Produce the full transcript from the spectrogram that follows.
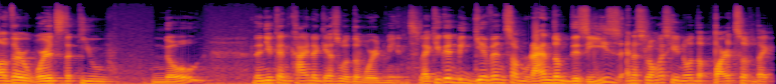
other words that you know, then you can kind of guess what the word means. Like you can be given some random disease, and as long as you know the parts of like,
